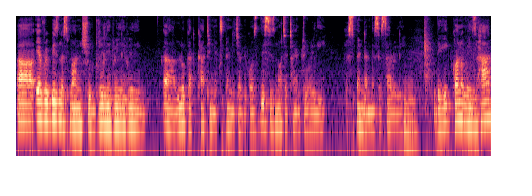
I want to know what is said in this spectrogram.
Uh, every businessman should really, really, really uh, look at cutting expenditure because this is not a time to really spend unnecessarily. Mm. The economy is hard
